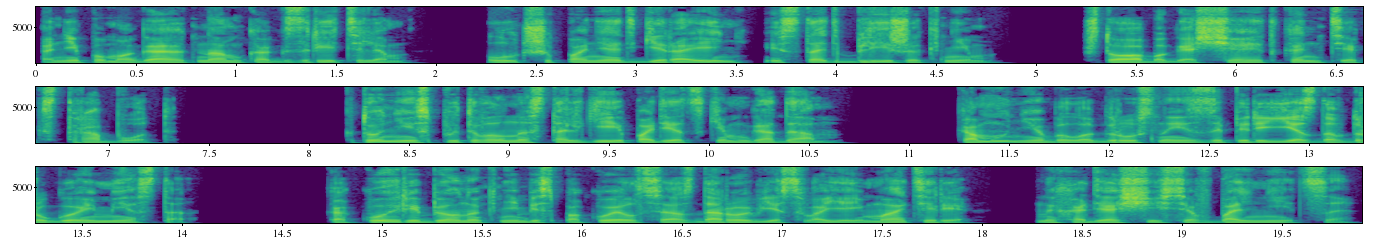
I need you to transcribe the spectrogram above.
Они помогают нам, как зрителям, лучше понять героинь и стать ближе к ним, что обогащает контекст работ. Кто не испытывал ностальгии по детским годам? Кому не было грустно из-за переезда в другое место? Какой ребенок не беспокоился о здоровье своей матери, находящейся в больнице?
